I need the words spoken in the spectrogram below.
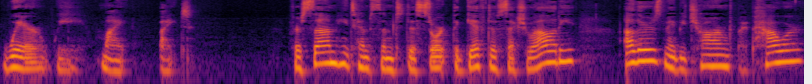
where we might bite. For some, he tempts them to distort the gift of sexuality. Others may be charmed by power.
